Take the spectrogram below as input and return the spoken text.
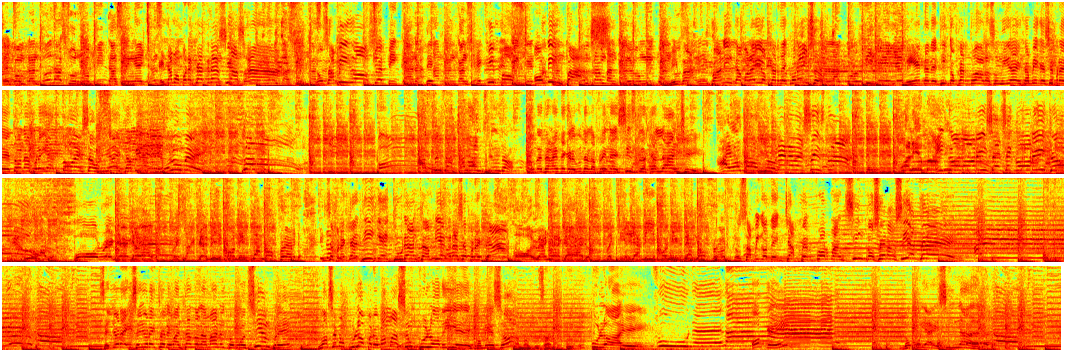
Se compran todas sus ropitas en el chance. Estamos por acá gracias a los amigos de arrancan su equipos. Olimpas. Compran pantalón y Mi, mi panita por ahí, Oscar Decoration. Mi gente de Tito Car, todas las unidades también que siempre detonan por allá. Todas esas unidades también. ¡Volumen! ¿Cómo? Oh. ¿Dónde está la gente que le gusta la plena de Sisla Calanchi? ¡Plena de Sisla! ¡Y cómo dice ese corito! ¡Por renegade! Dice por acá DJ Durán también, gracias por acá. Los amigos de Ya Performance 507. Señoras y señores, estoy levantando la mano y como siempre, no hacemos pulo, pero vamos a hacer un pulo DJ del comienzo. Un pulo ahí. Ok. No voy a decir nada.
